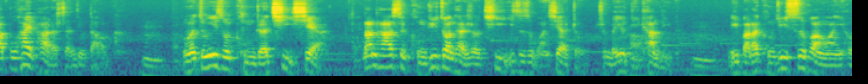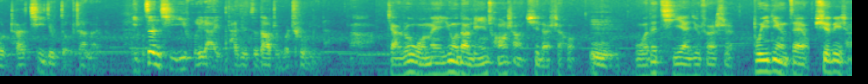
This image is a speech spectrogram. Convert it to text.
他不害怕的神就到了。嗯，我们中医说恐则气下，当他是恐惧状态的时候，气一直是往下走，是没有抵抗力的。嗯，你把他恐惧释放完以后，他气就走上来了。一正气一回来，他就知道怎么处理了。啊，假如我们用到临床上去的时候，嗯，我的体验就说是不一定在穴位上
